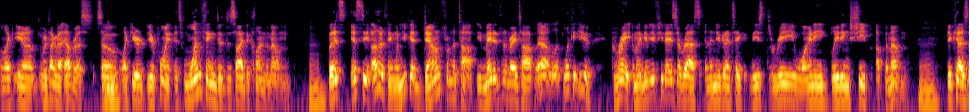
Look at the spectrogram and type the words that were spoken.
like you know we're talking about Everest. So mm. like your your point, it's one thing to decide to climb the mountain, mm. but it's it's the other thing when you get down from the top. You made it to the very top. Yeah, look, look at you. Great. I'm going to give you a few days to rest, and then you're going to take these three whiny, bleeding sheep up the mountain. Mm. Because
